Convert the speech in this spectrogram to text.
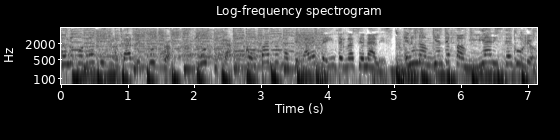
donde podrás disfrutar de food trucks, música, comparsas nacionales e internacionales, en un ambiente familiar y seguro.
